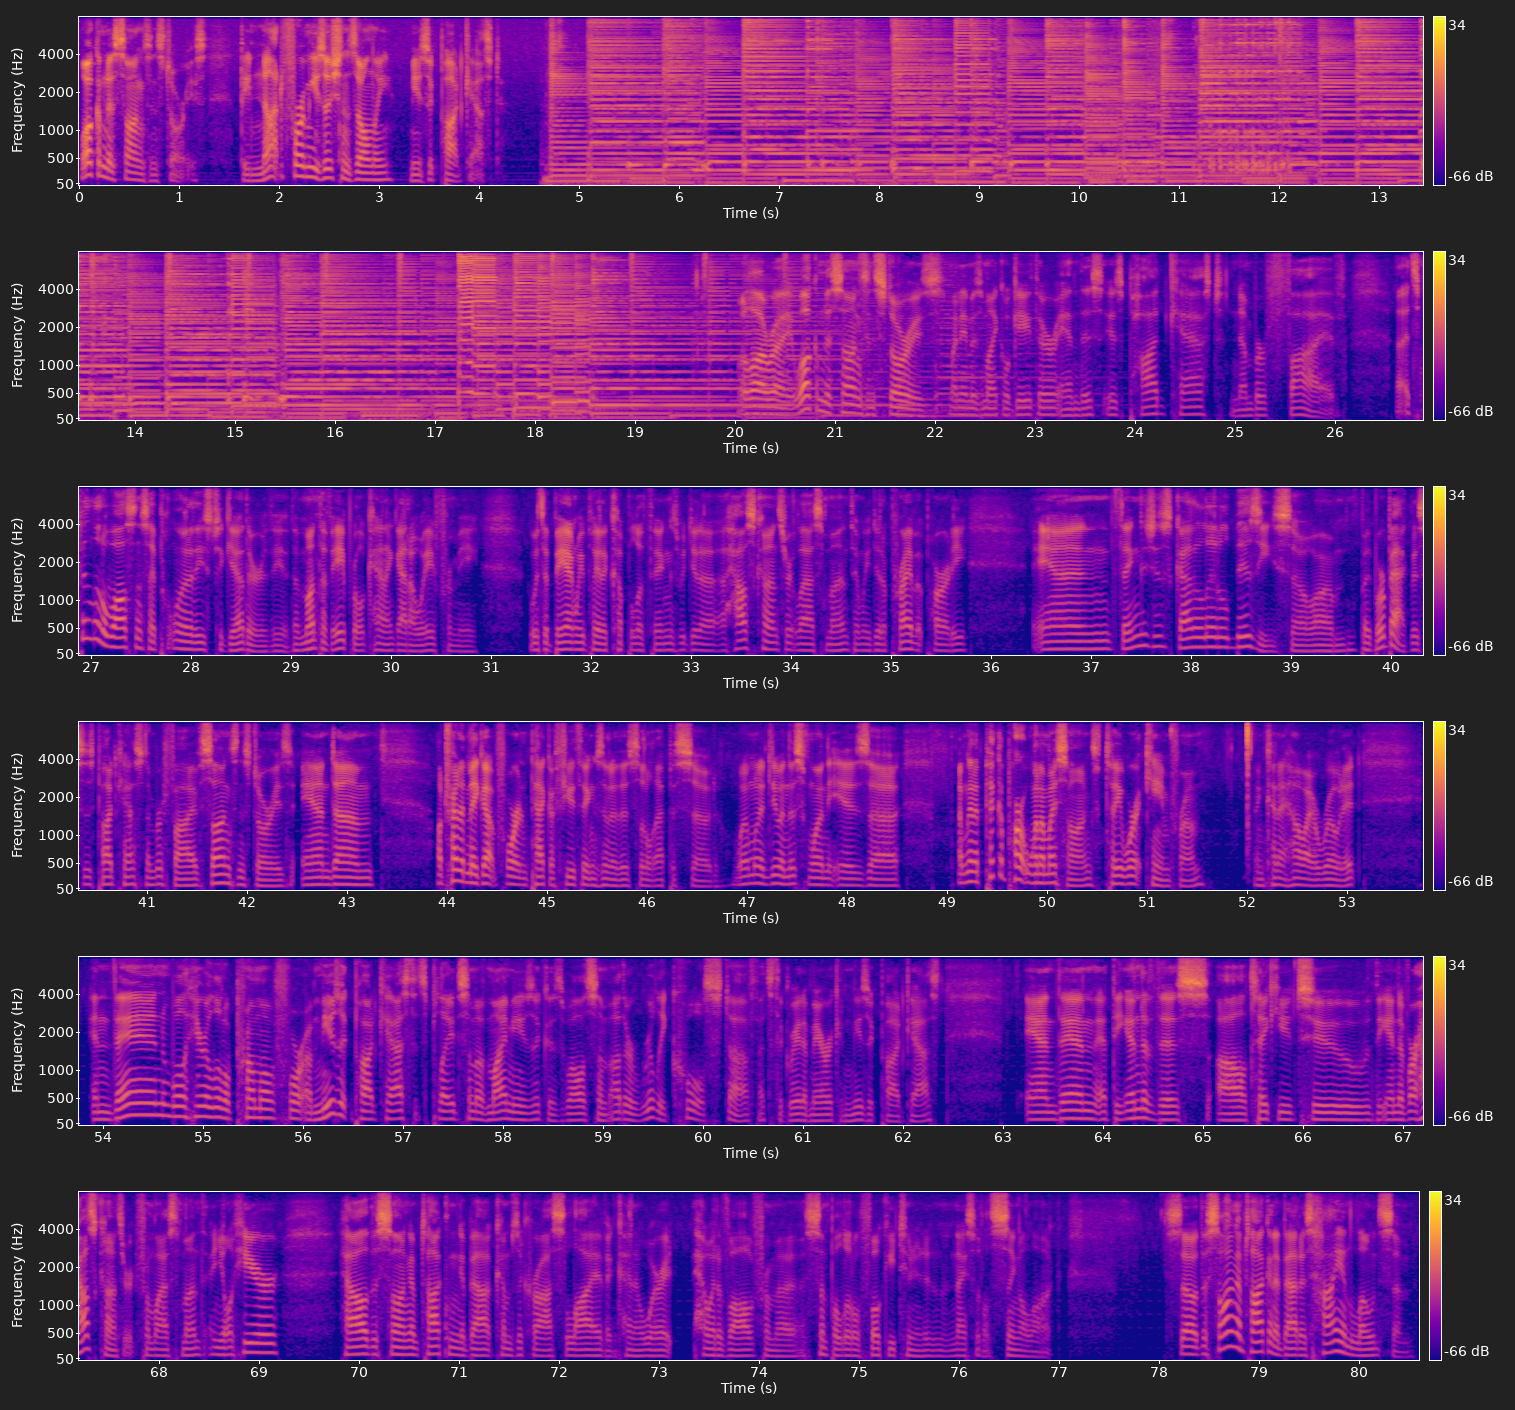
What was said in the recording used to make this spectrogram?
Welcome to Songs and Stories, the not for musicians only music podcast. Well, all right. Welcome to Songs and Stories. My name is Michael Gaither, and this is podcast number five. Uh, it's been a little while since I put one of these together. The the month of April kind of got away from me. With the band, we played a couple of things. We did a, a house concert last month, and we did a private party, and things just got a little busy. So, um, but we're back. This is podcast number five, songs and stories, and um, I'll try to make up for it and pack a few things into this little episode. What I'm going to do in this one is uh, I'm going to pick apart one of my songs, tell you where it came from, and kind of how I wrote it. And then we'll hear a little promo for a music podcast that's played some of my music as well as some other really cool stuff. That's the Great American Music Podcast. And then at the end of this, I'll take you to the end of our house concert from last month, and you'll hear how the song I'm talking about comes across live and kind of where it how it evolved from a simple little folky tune into a nice little sing along. So the song I'm talking about is High and Lonesome,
